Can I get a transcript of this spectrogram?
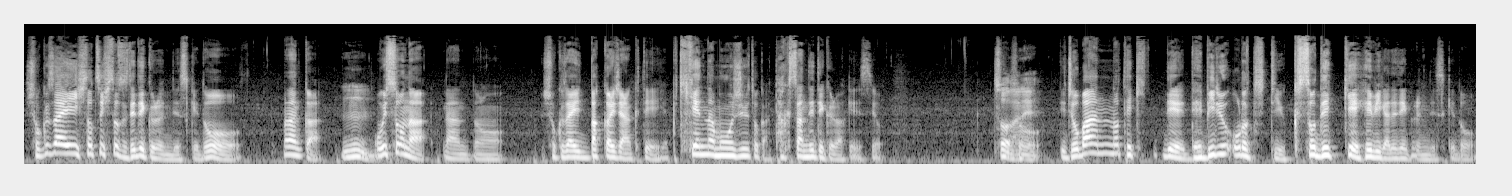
食材一つ一つ出てくるんですけど、まあ、なんかうん。美味しそうななんとの食材ばっかりじゃなくて危険な猛獣とかたくさん出てくるわけですよ。そうだね。で序盤の敵でデビルオロチっていうクソでっけえヘビが出てくるんですけど。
